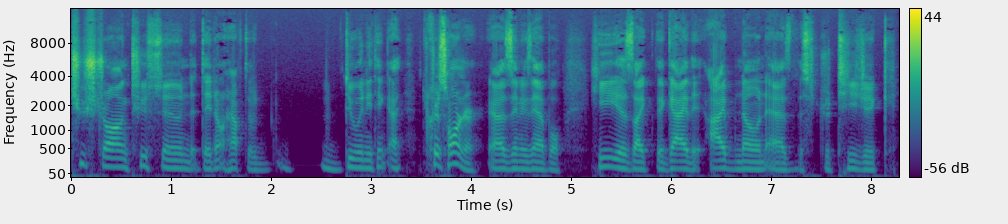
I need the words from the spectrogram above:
too strong too soon that they don't have to do anything. Uh, Chris Horner, as an example, he is like the guy that I've known as the strategic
